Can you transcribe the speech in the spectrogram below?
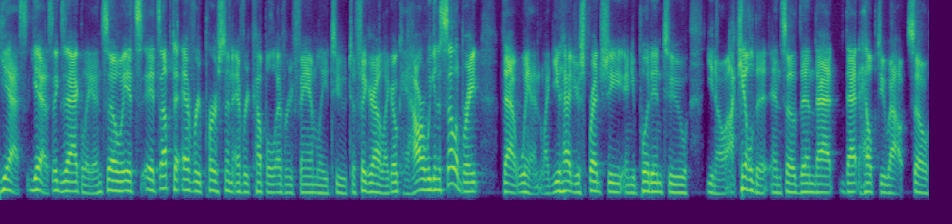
Yes, yes, exactly. And so it's it's up to every person, every couple, every family to to figure out like, okay, how are we going to celebrate that win? Like you had your spreadsheet and you put into, you know, I killed it, and so then that that helped you out. So,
